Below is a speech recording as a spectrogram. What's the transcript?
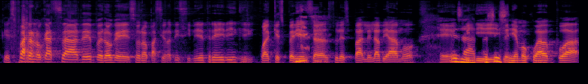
che sparano cazzate, però che sono appassionatissimi di trading, qualche esperienza sulle spalle l'abbiamo, eh, esatto, quindi sì, veniamo sì. qua un po' a,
